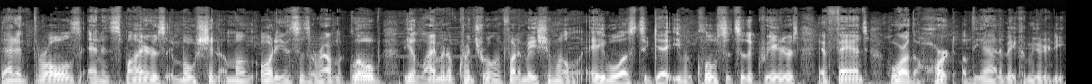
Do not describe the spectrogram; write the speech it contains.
that enthralls and inspires emotion among audiences around the globe. The alignment of Crunchyroll and Funimation will enable us to get even closer to the creators and fans who are the heart of the anime community.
